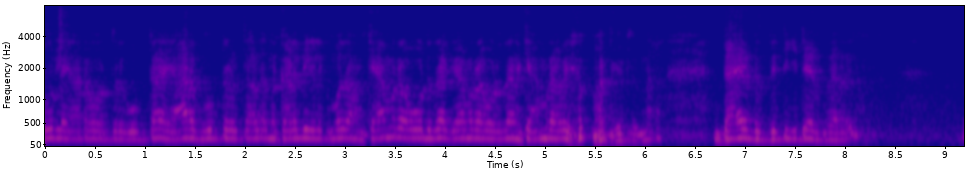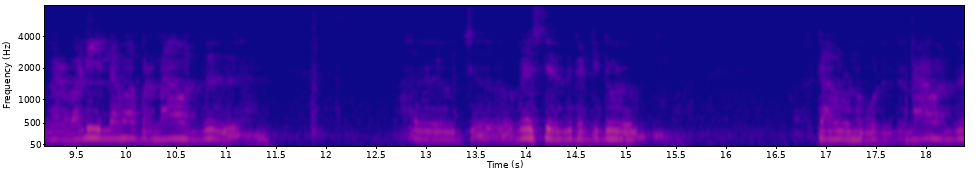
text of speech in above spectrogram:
ஊரில் யாரோ ஒருத்தர் கூப்பிட்டா யாரை கூப்பிட்டு இழுத்தாலும் அந்த கழுதி இழுக்கும்போது அவன் கேமரா ஓடுதா கேமரா ஓடுதான்னு கேமராவே பார்த்துக்கிட்டு இருந்தான் டைரக்டர் திட்டிக்கிட்டே இருந்தார். வேறு வழி இல்லாமல் அப்புறம் நான் வந்து அது வேஸ்ட் எது கட்டிட்டு ஒரு டவல் ஒன்று போட்டுக்கிட்டு நான் வந்து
